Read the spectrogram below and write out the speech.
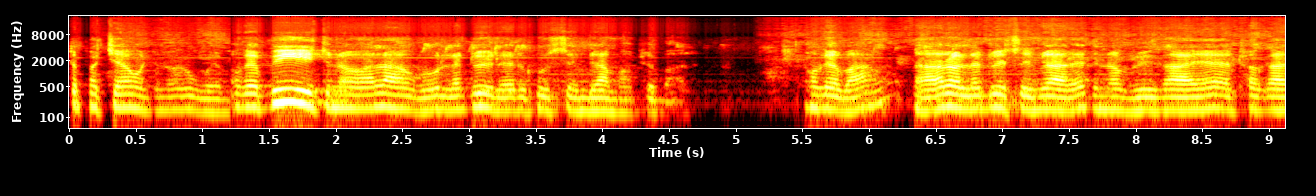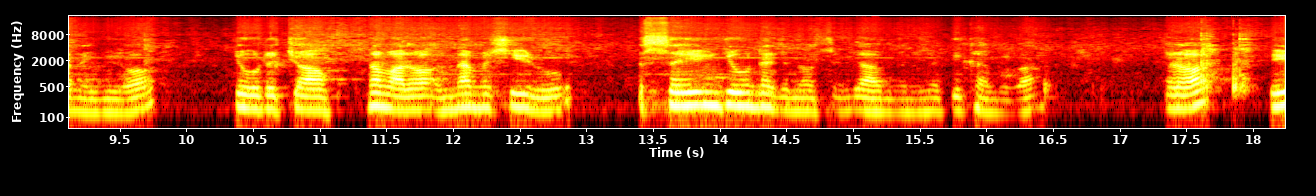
တစ်ပတ်ချမ်းကိုကျွန်တော်တို့ဝင်ဟုတ်ကဲ့ပြီးရင်ကျွန်တော်အလားကိုလက်တွေ့လည်းတစ်ခုဆင်ပြမှာဖြစ်ပါတယ်ဟုတ်ကဲ့ပါဒါကတော့လက်တွေ့ဆင်ပြရတယ်ကျွန်တော် breaker ရဲ့အထွက်ကနေပြီးတော့ကျိုးတစ်ချောင်းနောက်မှာတော့အနက်မရှိလို့အစိမ်းကျိုးနဲ့ကျွန်တော်ဆင်ပြပြီးနည်းနည်းပြခံပြပါအဲ့တော့ဒီ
